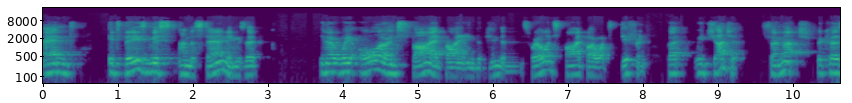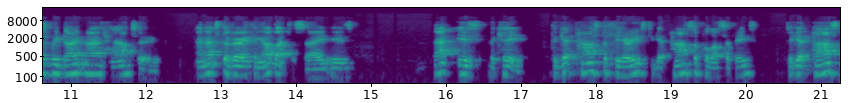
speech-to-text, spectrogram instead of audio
And it's these misunderstandings that you know, we all are inspired by independence. We're all inspired by what's different, but we judge it so much because we don't know how to. And that's the very thing I'd like to say is that is the key to get past the theories, to get past the philosophies, to get past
